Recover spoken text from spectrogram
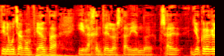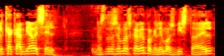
tiene mucha confianza y la gente lo está viendo. O sea, yo creo que el que ha cambiado es él. Nosotros hemos cambiado porque le hemos visto a él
